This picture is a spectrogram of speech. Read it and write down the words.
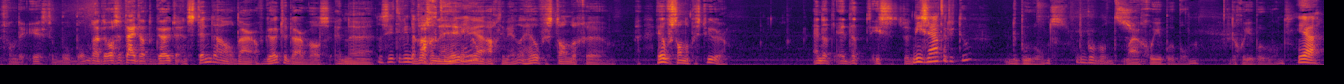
van de eerste Bourbon. Nou, er was een tijd dat Goethe en Stendhal daar, of Goethe daar was. En, uh, Dan zitten we in de 18e eeuw? Ja, 18e eeuw. Een heel verstandig, heel verstandig bestuur. En dat, eh, dat is... Wie zaten er toe? De Bourbons. De Bourbons. Maar een goede Bourbon. De goede Bourbons. Ja.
